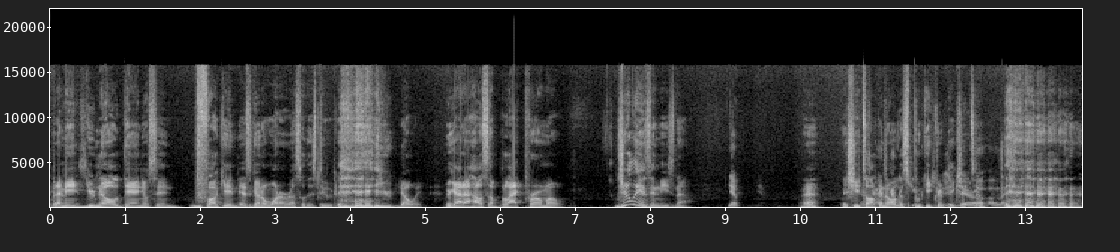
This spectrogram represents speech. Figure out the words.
But I mean, you know, Danielson fucking is gonna want to wrestle this dude. you know it. We got a House of Black promo. Julian's in these now. Yep. Yeah. Is she talking That's all the kinda cute. spooky cryptic shit too? all- all like-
